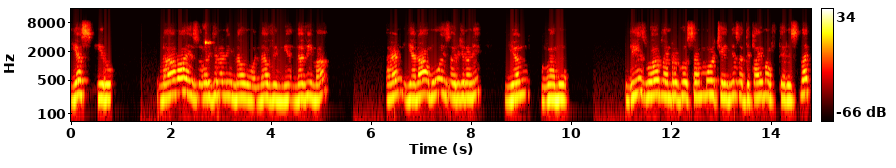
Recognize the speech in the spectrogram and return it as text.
Yasiru. Nama is originally Nav, Navim, Navima and Yanamu is originally Yanvamu. These verbs undergo some more changes at the time of their isnad,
